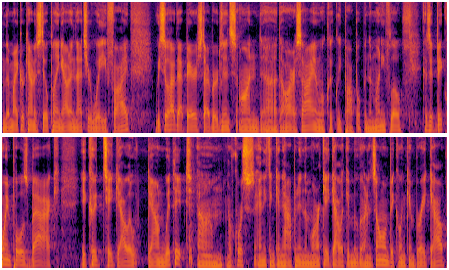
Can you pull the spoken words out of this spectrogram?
the micro count is still playing out, and that's your wave five. We still have that bearish divergence on uh, the RSI, and we'll quickly pop open the money flow because if Bitcoin pulls back, it could take Gala down with it. Um, of course, anything can happen in the market. Gala can move on its own. Bitcoin can break out.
